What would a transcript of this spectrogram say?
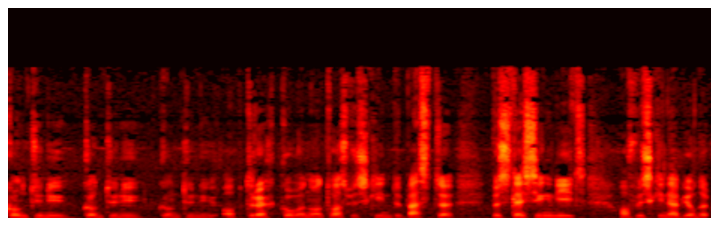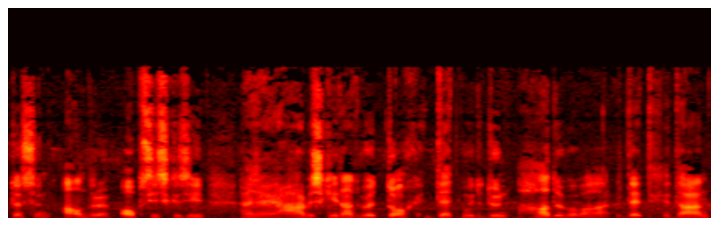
continu, continu, continu op terugkomen. Want het was misschien de beste beslissing niet. Of misschien heb je ondertussen andere opties gezien. En zei, ja, misschien hadden we toch dit moeten doen. Hadden we maar dit gedaan.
